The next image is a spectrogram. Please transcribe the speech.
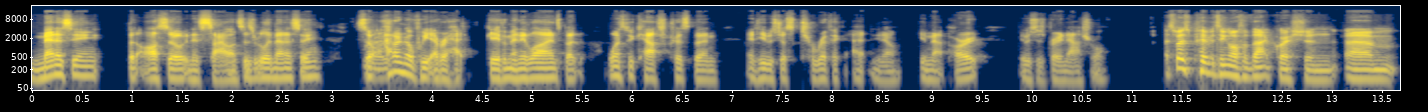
menacing, but also in his silence is really menacing. So Right. I don't know if we ever had, gave him any lines, but once we cast Crispin and he was just terrific at you know in that part, it was just very natural. I suppose pivoting off of that question, um,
